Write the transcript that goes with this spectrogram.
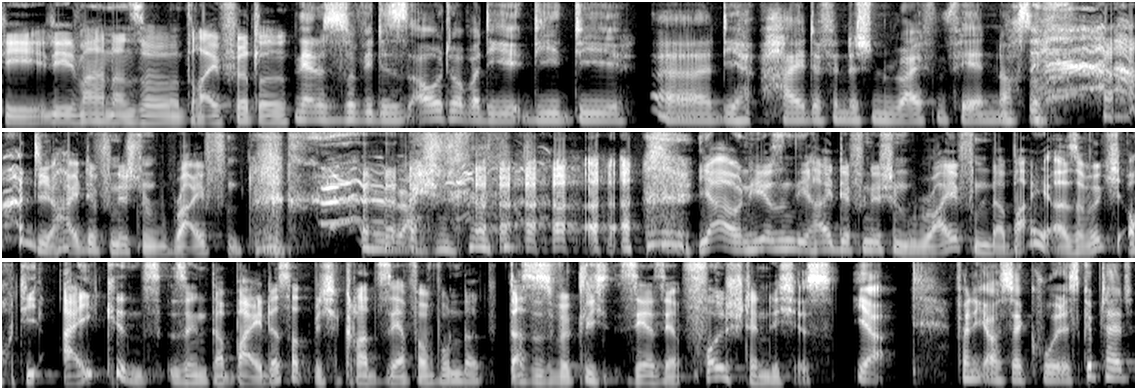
Die, die machen dann so drei Viertel. Ja, das ist so wie dieses Auto, aber die, die, die, äh, die High Definition Reifen fehlen noch so. die High Definition Reifen. Ja, und hier sind die High Definition Reifen dabei. Also wirklich auch die Icons sind dabei. Das hat mich gerade sehr verwundert, dass es wirklich sehr, sehr vollständig ist. Ja, fand ich auch sehr cool. Es gibt halt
